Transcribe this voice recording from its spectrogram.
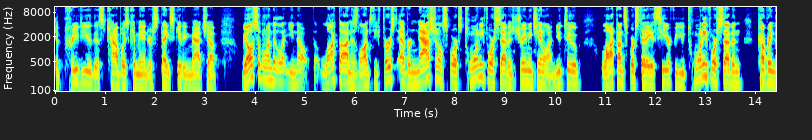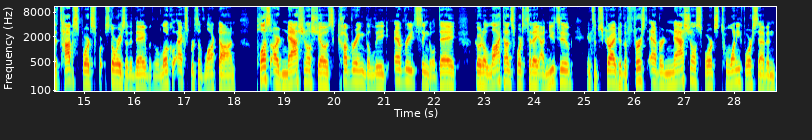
to preview this Cowboys Commanders Thanksgiving matchup. We also wanted to let you know that Locked On has launched the first ever national sports 24 7 streaming channel on YouTube. Locked on Sports Today is here for you 24 7, covering the top sports stories of the day with the local experts of Locked On, plus our national shows covering the league every single day. Go to Locked On Sports Today on YouTube and subscribe to the first ever national sports 24 7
